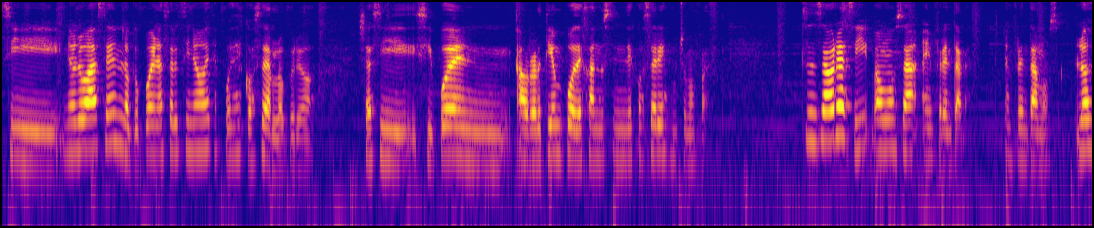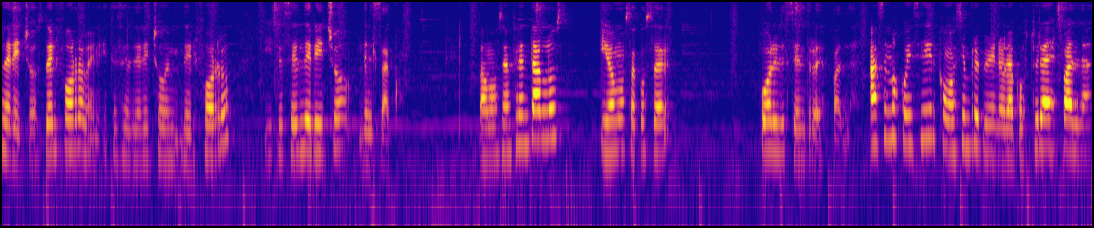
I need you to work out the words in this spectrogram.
Si no lo hacen, lo que pueden hacer si no es después descoserlo, pero ya si, si pueden ahorrar tiempo dejando sin descoser es mucho más fácil. Entonces ahora sí vamos a enfrentar. Enfrentamos los derechos del forro, ven, este es el derecho del forro y este es el derecho del saco. Vamos a enfrentarlos y vamos a coser por el centro de espalda. Hacemos coincidir como siempre primero la costura de espalda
